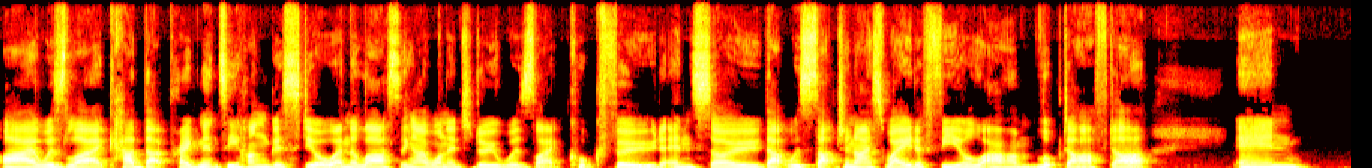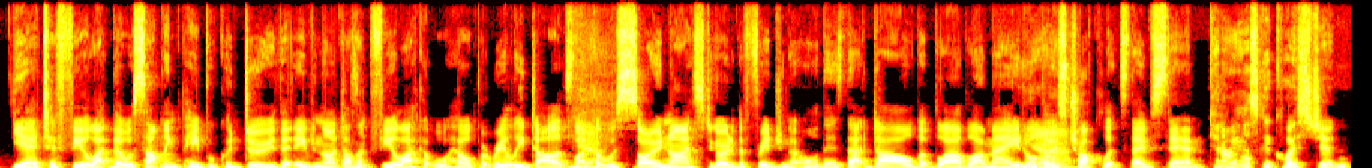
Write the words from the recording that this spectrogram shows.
I was like, had that pregnancy hunger still. And the last thing I wanted to do was like cook food. And so that was such a nice way to feel um, looked after. And yeah, to feel like there was something people could do that even though it doesn't feel like it will help, it really does. Like Yeah. it was so nice to go to the fridge and go, oh, there's that doll that blah, blah made, or those chocolates they've sent. Can I ask a question?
